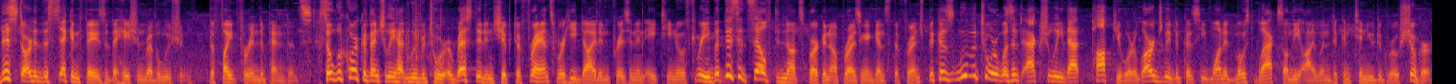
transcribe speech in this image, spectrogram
This started the second phase of the Haitian Revolution, the fight for independence. So Leclerc eventually had Louverture arrested and shipped to France, where he died in prison in 1803, but this itself did not spark an uprising against the French, because Louverture wasn't actually that popular, largely because he wanted most black on the island to continue to grow sugar.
